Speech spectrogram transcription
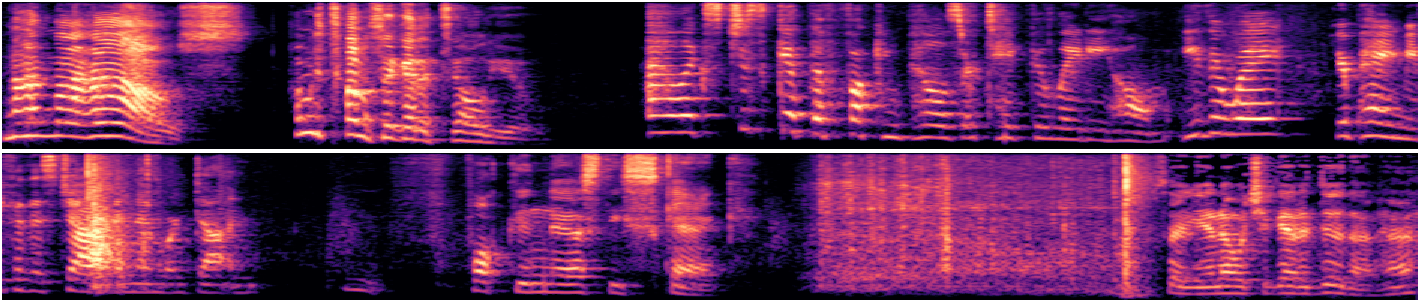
Not in the house. How many times I gotta tell you? Alex, just get the fucking pills or take the lady home. Either way, you're paying me for this job and then we're done. You Fucking nasty skank. So you know what you gotta do then, huh?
